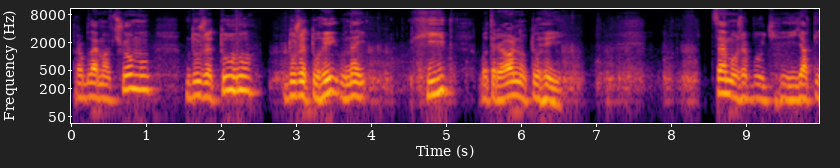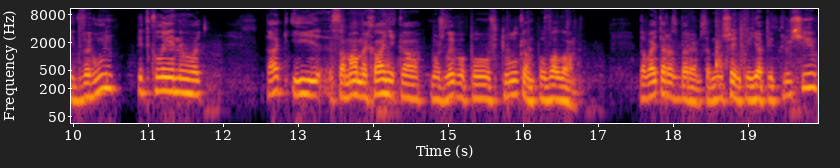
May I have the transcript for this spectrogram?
Проблема в чому? Дуже туго, дуже тугий у неї хід, от реально тугий. Це може бути як і двигун підклинювати, так і сама механіка, можливо, по втулкам, по валам. Давайте розберемося. Машинку я підключив.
